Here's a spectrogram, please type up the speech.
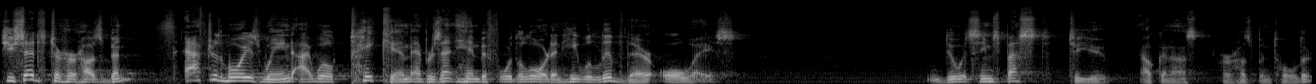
She said to her husband, After the boy is weaned, I will take him and present him before the Lord, and he will live there always. Do what seems best to you, Elkanah, her husband told her.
